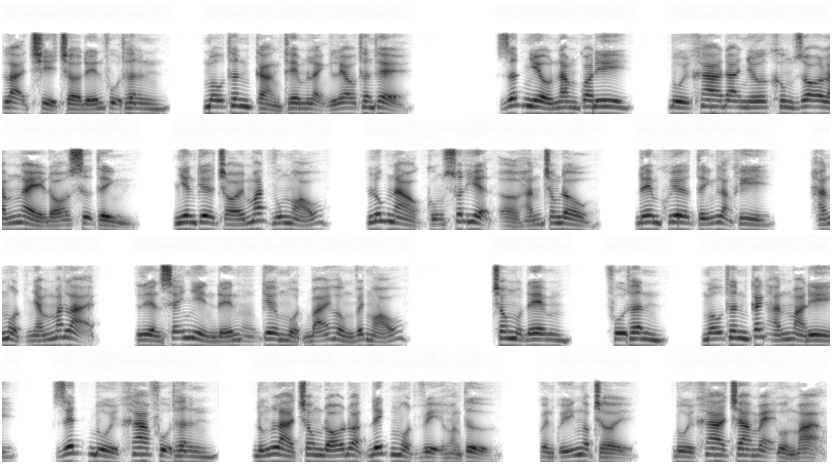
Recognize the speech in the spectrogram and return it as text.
lại chỉ chờ đến phụ thân, mẫu thân càng thêm lạnh leo thân thể. Rất nhiều năm qua đi, Bùi Kha đã nhớ không rõ lắm ngày đó sự tình, nhiên kia trói mắt vũng máu, lúc nào cũng xuất hiện ở hắn trong đầu, đêm khuya tính lặng khi, hắn một nhắm mắt lại, liền sẽ nhìn đến kia một bãi hồng vết máu. Trong một đêm, phụ thân, mẫu thân cách hắn mà đi, giết Bùi Kha phụ thân, đúng là trong đó đoạt đích một vị hoàng tử, quyền quý ngập trời, Bùi Kha cha mẹ hưởng mạng,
